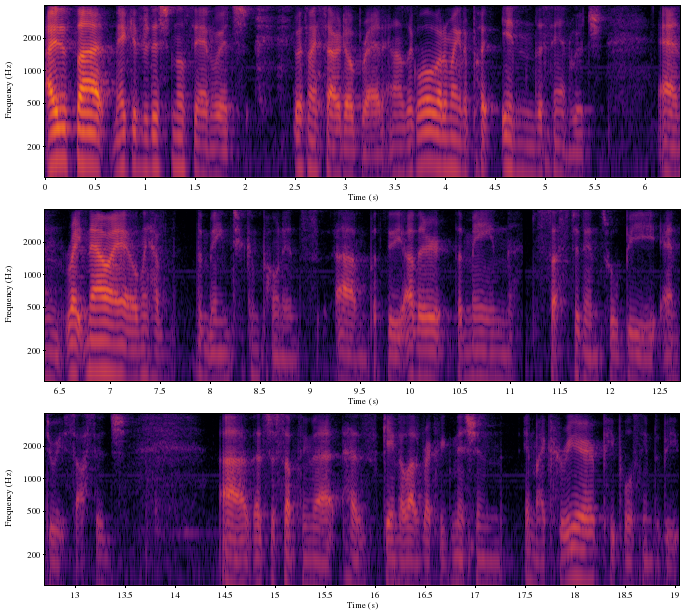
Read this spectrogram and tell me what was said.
I just thought make a traditional sandwich with my sourdough bread, and I was like, well, what am I going to put in the sandwich? And right now, I only have the main two components, um, but the other, the main sustenance will be andouille sausage. Uh, that's just something that has gained a lot of recognition in my career. People seem to be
